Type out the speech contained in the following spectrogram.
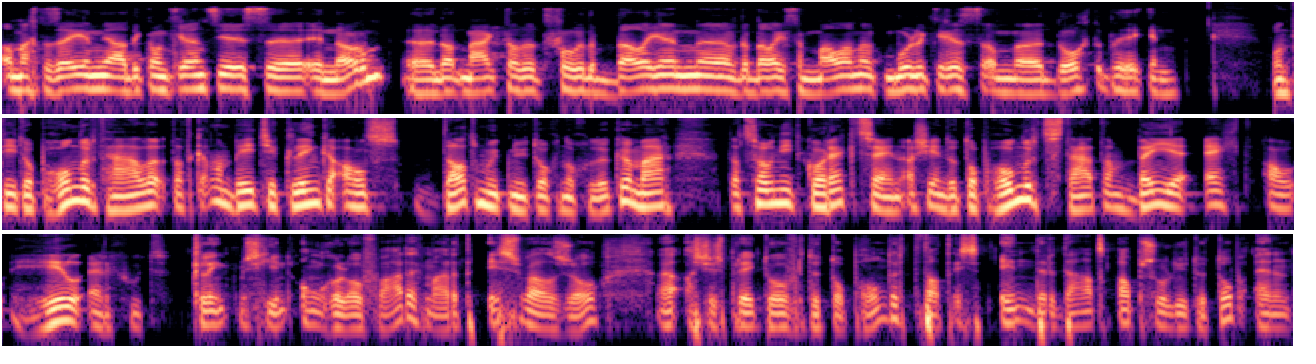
om maar te zeggen, ja, de concurrentie is enorm. dat maakt dat het voor de Belgen of de Belgische mannen ook moeilijker is om uh, door te breken. Want die top 100 halen, dat kan een beetje klinken als dat moet nu toch nog lukken, maar dat zou niet correct zijn. Als je in de top 100 staat, dan ben je echt al heel erg goed. Klinkt misschien ongeloofwaardig, maar het is wel zo. Uh, als je spreekt over de top 100, dat is inderdaad absolute top. En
